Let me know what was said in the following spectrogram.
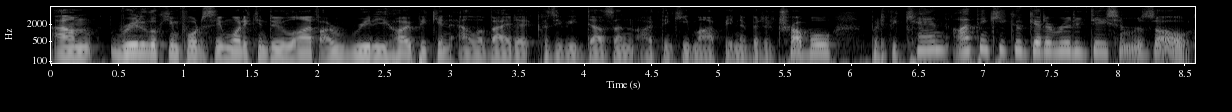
Um, really looking forward to seeing what he can do live. I really hope he can elevate it because if he doesn't, I think he might be in a bit of trouble. But if he can, I think he could get a really decent result.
